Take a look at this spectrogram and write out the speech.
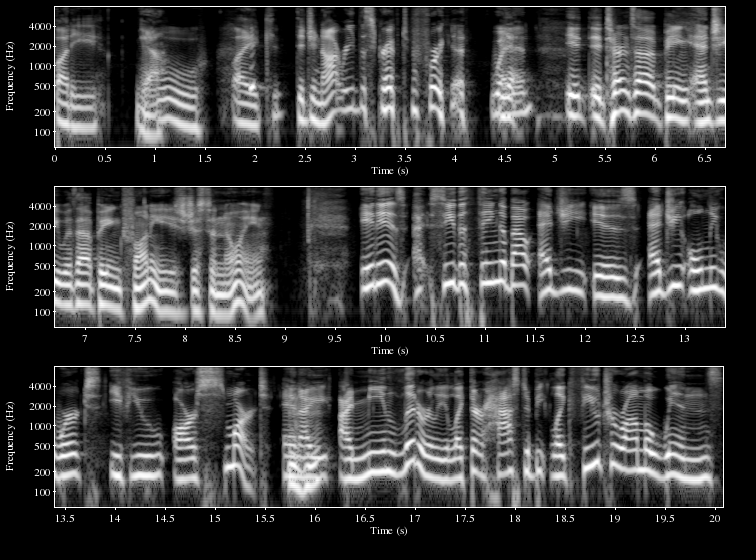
buddy, Yeah. ooh, like, did you not read the script before you went Yeah. in? It it turns out being edgy without being funny is just annoying. It is. Uh, See, the thing about edgy is edgy only works if you are smart. And I I mean literally like there has to be like Futurama wins.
